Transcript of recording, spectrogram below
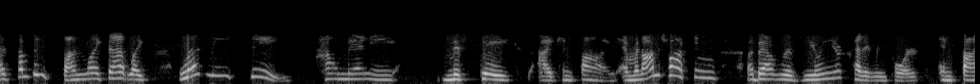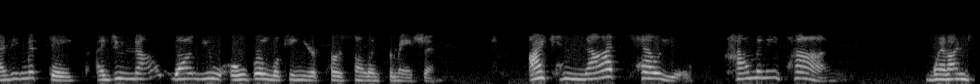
as something fun like that. Like, let me see how many mistakes I can find. And when I'm talking about reviewing your credit report and finding mistakes, I do not want you overlooking your personal information. I cannot tell you how many times when I'm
